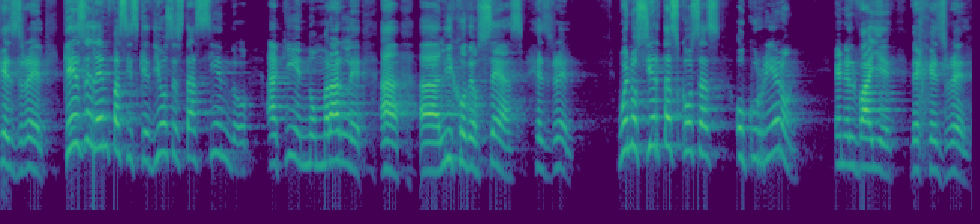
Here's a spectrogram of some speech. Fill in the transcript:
Jezreel? ¿Qué es el énfasis que Dios está haciendo aquí en nombrarle al hijo de Oseas, Jezreel? Bueno, ciertas cosas ocurrieron en el valle de Jezreel.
